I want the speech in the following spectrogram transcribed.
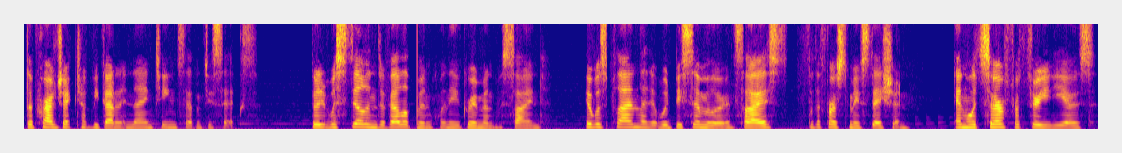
The project had begun in 1976, but it was still in development when the agreement was signed. It was planned that it would be similar in size to the first Mir station, and would serve for three years.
